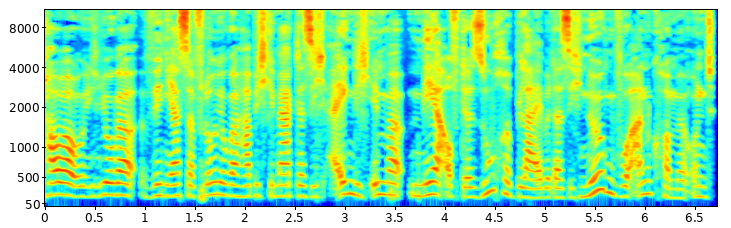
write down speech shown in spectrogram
Power Yoga, Vinyasa Flow Yoga habe ich gemerkt, dass ich eigentlich immer mehr auf der Suche bleibe, dass ich nirgendwo ankomme und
